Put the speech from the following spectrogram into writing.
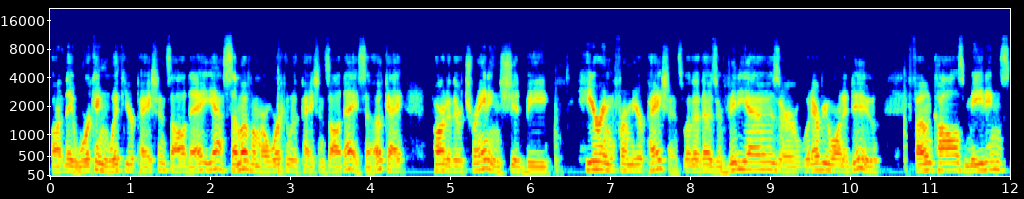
aren't they working with your patients all day? Yeah, some of them are working with patients all day. So, okay, part of their training should be hearing from your patients, whether those are videos or whatever you want to do, phone calls, meetings,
